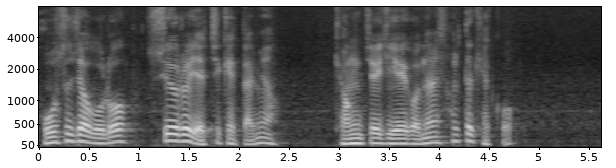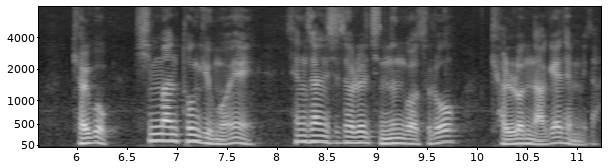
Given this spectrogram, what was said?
보수적으로 수요를 예측했다며 경제기획원을 설득했고 결국 10만 톤 규모의 생산시설을 짓는 것으로 결론 나게 됩니다.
